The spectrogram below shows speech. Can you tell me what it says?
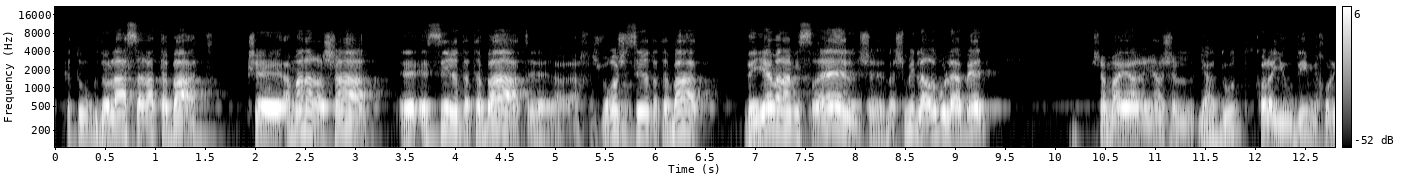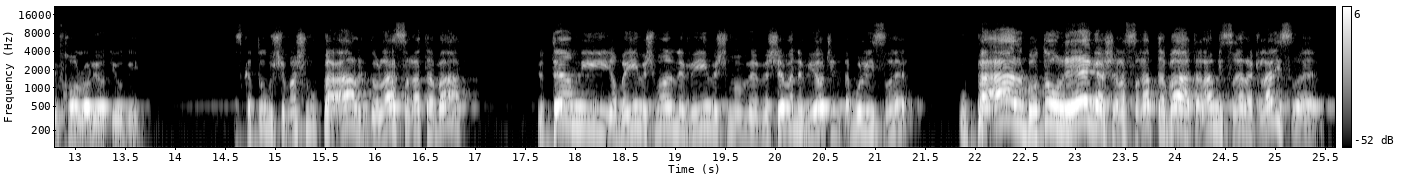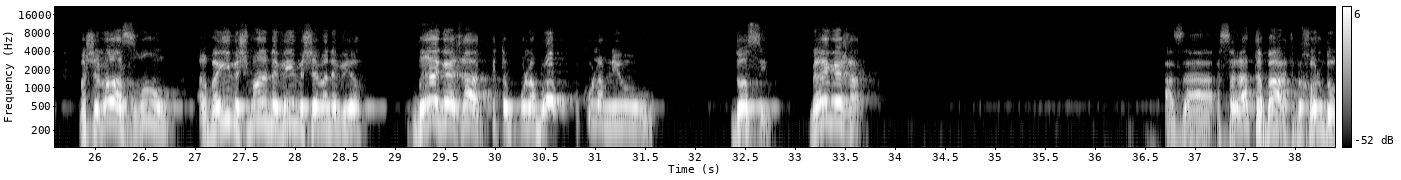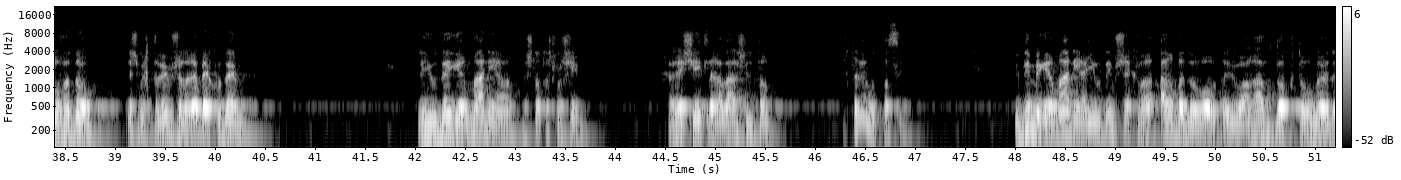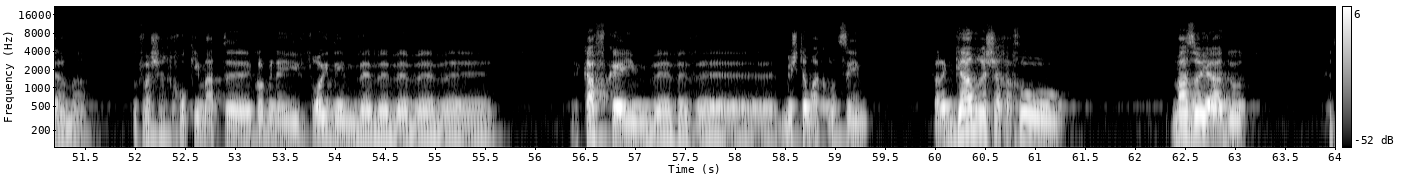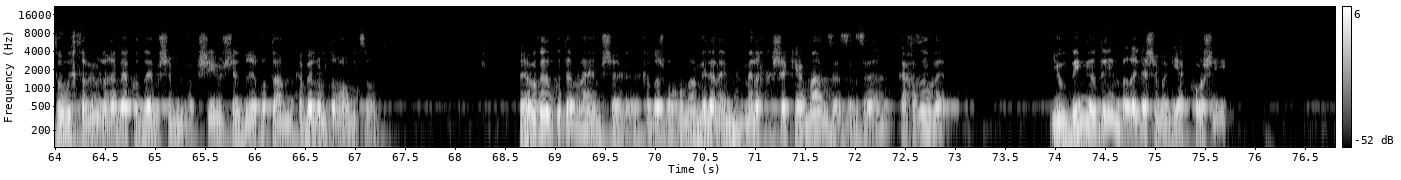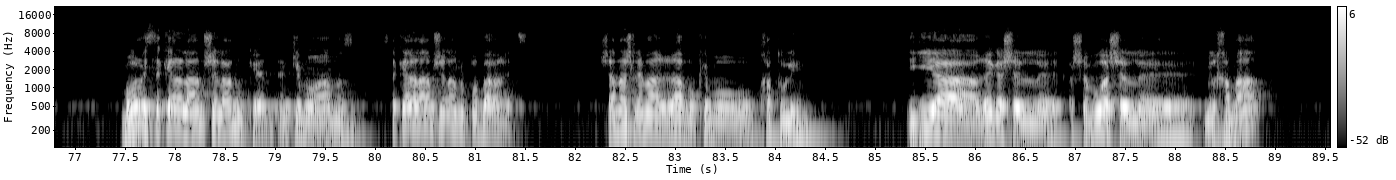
כתוב גדולה הסרת טבעת, כשהמן הרשע אה, הסיר את הטבעת, אה, אחשוורוש הסיר את הטבעת, ואיים על עם ישראל, להשמיד, להרוג ולאבד, שם היה עניין של יהדות, כל היהודים יכלו לבחור לא להיות יהודי. אז כתוב שמה שהוא פעל, גדולה הסרת טבעת, יותר מ-48 נביאים ושבע נביאות שנתאמו לישראל. הוא פעל באותו רגע של הסרת טבעת על עם ישראל, על כלל ישראל, מה שלא עזרו 48 נביאים ושבע נביאות. ברגע אחד, פתאום כולם, וופ, כולם נהיו דוסים. ברגע אחד. אז הסרת טבעת בכל דור ודור, יש מכתבים של הרבי הקודם ליהודי גרמניה בשנות ה-30, אחרי שהיטלר עלה לשלטון. מכתבים מודפסים. יהודים בגרמניה, יהודים שכבר ארבע דורות, היו הרב דוקטור, לא יודע מה, וכבר שכחו כמעט אה, כל מיני פרוידים וקפקאים ומי שאתם רק רוצים, כבר לגמרי שכחו מה זו יהדות. כתבו מכתבים לרבי הקודם שמבקשים שידריך אותם לקבל עול תורה ומצוות. הרבי הקודם כותב להם שהקדוש ברוך הוא מעמיד עליהם מלך קשה כאמן, זה, זה, זה, ככה זה עובד. יהודים יודעים ברגע שמגיע קושי. בואו נסתכל על העם שלנו, כן? אין כמו העם הזה. נסתכל על העם שלנו פה בארץ. שנה שלמה רבו כמו חתולים. הגיע הרגע של, השבוע של אה, מלחמה,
